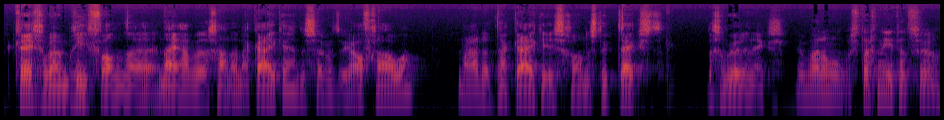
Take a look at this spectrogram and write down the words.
kregen we een brief van, eh, nou ja, we gaan er naar kijken. Dus hebben we het weer afgehouden. Maar dat naar kijken is gewoon een stuk tekst. Er gebeurde niks. En waarom stagneert dat zo?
